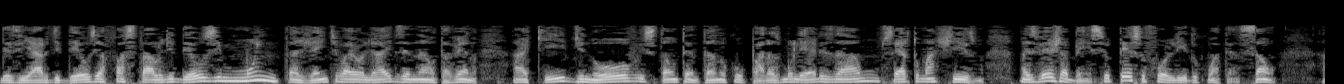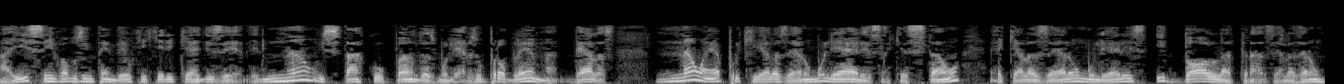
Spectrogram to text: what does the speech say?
Desviar de Deus e afastá-lo de Deus e muita gente vai olhar e dizer, não, tá vendo? Aqui de novo estão tentando culpar as mulheres a um certo machismo. Mas veja bem, se o texto for lido com atenção, Aí sim vamos entender o que, que ele quer dizer. Ele não está culpando as mulheres. O problema delas não é porque elas eram mulheres. A questão é que elas eram mulheres idólatras, elas eram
